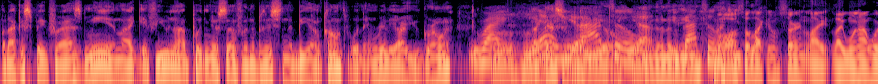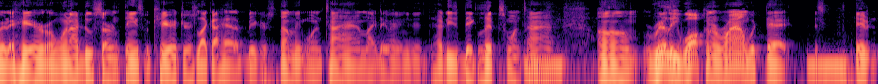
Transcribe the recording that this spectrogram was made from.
but I can speak for as men. Like if you're not putting yourself in a position to be uncomfortable, then really are you growing? Right. Like Yeah, that's you real. got to. You know what I You mean? got to. But also, like on certain, like like when I wear the hair or when I do certain things for characters, like I had a bigger stomach one time, like they made me have these big lips one time. Um, really walking around with that, is, it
